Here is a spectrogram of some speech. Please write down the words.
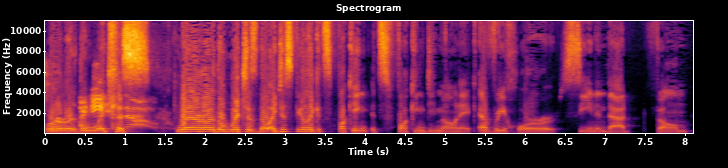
Where are the I need it witches? Where are the witches? No, I just feel like it's fucking it's fucking demonic. Every horror scene in that film.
